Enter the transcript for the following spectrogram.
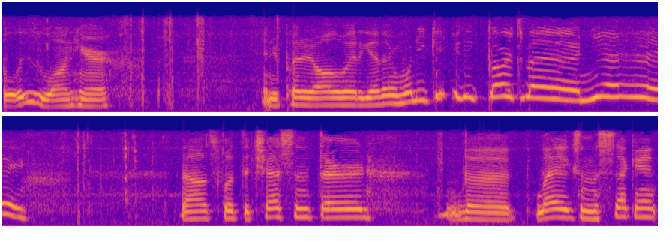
blue on here. And you put it all the way together, and what do you get? You get Guardsman! Yay! Now let's put the chest in third, the legs in the second.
